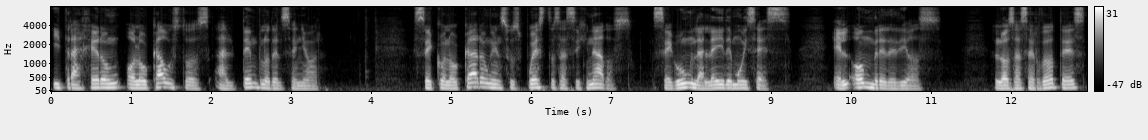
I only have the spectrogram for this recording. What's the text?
y trajeron holocaustos al templo del Señor. Se colocaron en sus puestos asignados, según la ley de Moisés, el hombre de Dios. Los sacerdotes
